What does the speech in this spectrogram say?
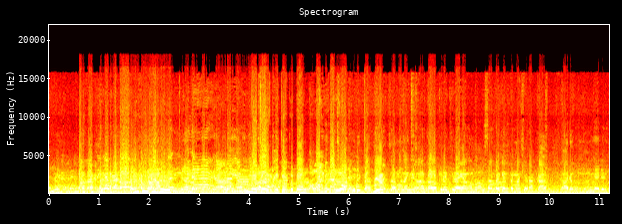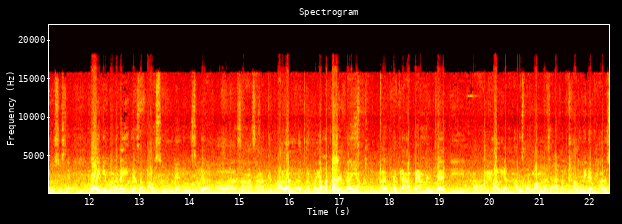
Iya. Motor, motor terbang. Ya. Saya mau nanya, uh, kalau kira-kira yang untuk disampaikan ke masyarakat, ada umumnya dan khususnya, bahwa ini mengenai jasa palsu dan ini sudah uh, sangat-sangat keterlaluan menurut Bapak ya? Bangetan. Uh, ya. Uh, kira-kira apa yang menjadi uh, hal yang harus memang masyarakat ketahui dan harus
